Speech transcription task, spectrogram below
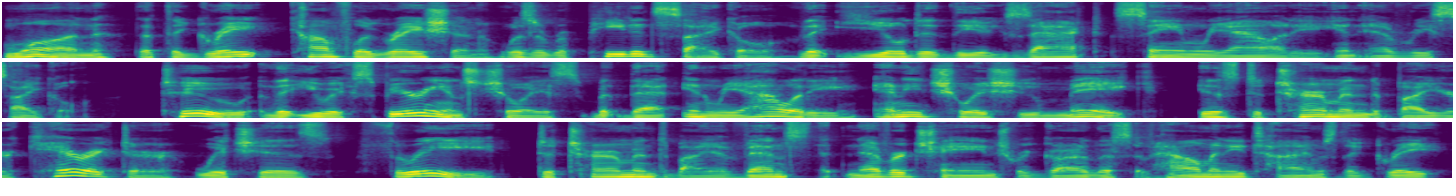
one, that the great conflagration was a repeated cycle that yielded the exact same reality in every cycle. Two, that you experience choice, but that in reality, any choice you make is determined by your character, which is three, determined by events that never change regardless of how many times the great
